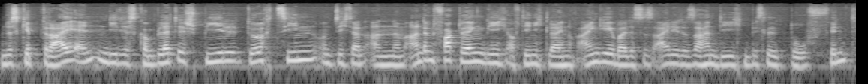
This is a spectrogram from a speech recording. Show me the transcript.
Und es gibt drei Enden, die das komplette Spiel durchziehen und sich dann an einem anderen Faktor hängen, den ich, auf den ich gleich noch eingehe, weil das ist eine der Sachen, die ich ein bisschen doof finde,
